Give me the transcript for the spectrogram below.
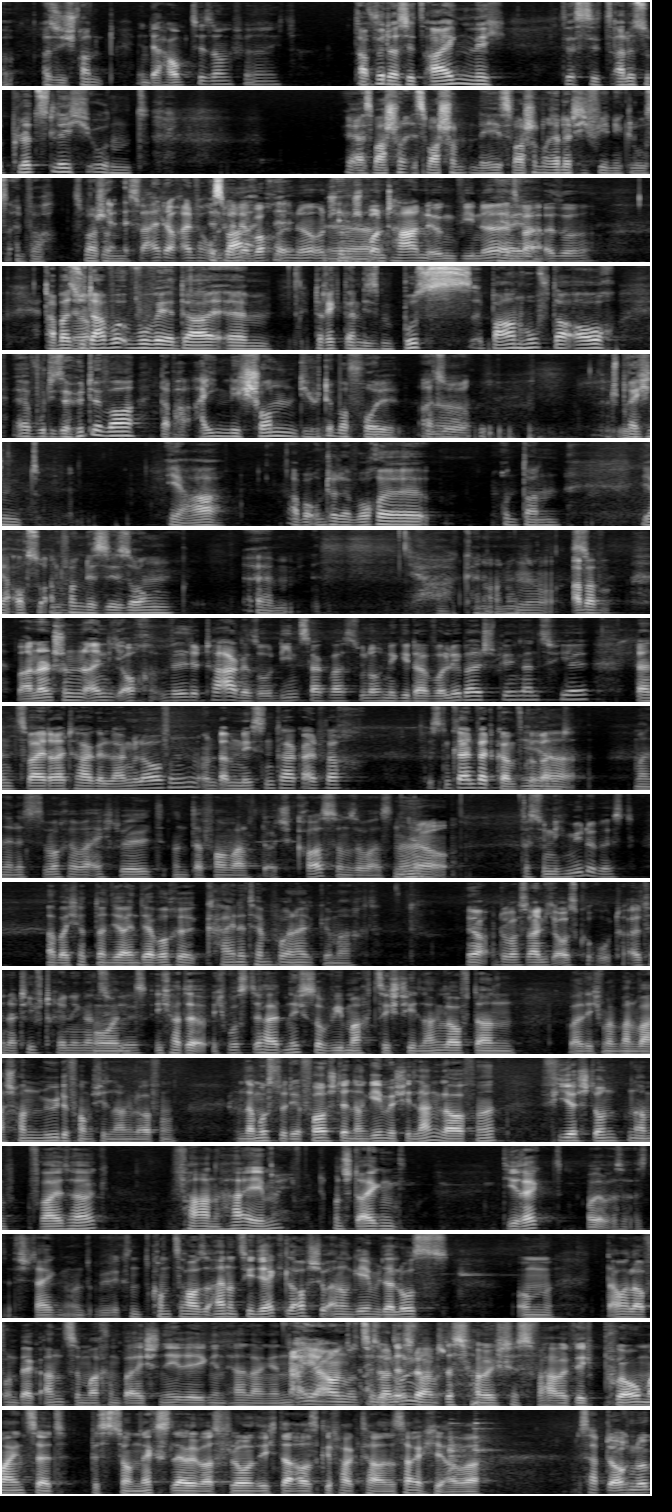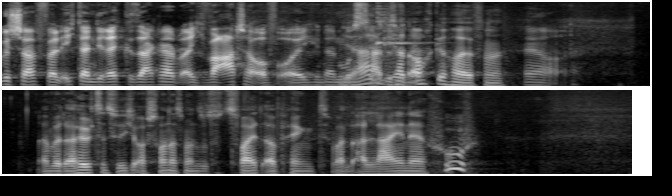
ja, also ich fand in der Hauptsaison vielleicht. dafür, dass jetzt eigentlich das ist jetzt alles so plötzlich und ja, es war schon, es war schon, nee, es war schon relativ wenig los einfach. Es war ja, schon. es war halt auch einfach unter war- der Woche, ne? Und schon Ja. spontan irgendwie, ne? Ja, es ja. war also. Aber so Ja. da, wo, wo wir da ähm, direkt an diesem Busbahnhof da auch, äh, wo diese Hütte war, da war eigentlich schon, die Hütte war voll. Also entsprechend, ja, aber unter der Woche und dann ja auch so Anfang der Saison, ähm, ja, keine Ahnung. Ja. Aber waren dann schon eigentlich auch wilde Tage. So Dienstag warst du noch Nikita Volleyball spielen ganz viel, dann zwei, drei Tage langlaufen und am nächsten Tag einfach bist einen kleinen Wettkampf gerannt. Ja, meine letzte Woche war echt wild und davor war noch Deutsche Cross und sowas, ne? Ja. Dass du nicht müde bist. Aber ich habe dann ja in der Woche keine Tempoeinheit gemacht. Ja, du warst eigentlich ausgeruht. Alternativtraining ganz und viel. ich hatte, ich wusste halt nicht so, wie macht sich Skilanglauf dann, weil ich, man war schon müde vom Skilanglaufen. Und da musst du dir vorstellen, dann gehen wir Skilanglaufen, vier Stunden am Freitag, fahren heim und steigen direkt, oder was heißt, steigen und wir sind, kommen zu Hause ein und ziehen direkt Laufschuhe an und gehen wieder los, um Dauerlauf und Bergan zu machen bei Schneeregen in Erlangen. Ah ja, unsere Also das, war, 10x100. das, war wirklich, das war wirklich Pro-Mindset bis zum Next Level, was Flo und ich da ausgepackt haben, das sage ich dir aber. Das habt ihr auch nur geschafft, weil ich dann direkt gesagt habe, ich warte auf euch und dann musste Ja, das hat auch geholfen. Ja. Aber da hilft es natürlich auch schon, dass man so zu zweit abhängt, weil alleine, puh.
